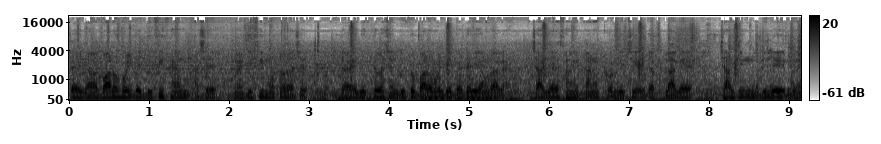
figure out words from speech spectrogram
তাই বারো ভোল্টের ডিসি ফ্যান আছে মানে ডিসি মোটর আছে। তাই দেখতে পাচ্ছেন দুটো বারো ভোল্টের ব্যাটারি আমরা চার্জারের সঙ্গে কানেক্ট করে দিচ্ছি। এটা প্লাগে চার্জিং দিলে মানে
